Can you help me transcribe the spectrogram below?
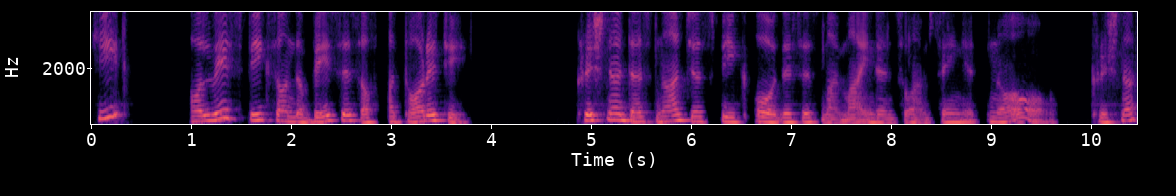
he always speaks on the basis of authority. Krishna does not just speak, oh, this is my mind, and so I'm saying it. No, Krishna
